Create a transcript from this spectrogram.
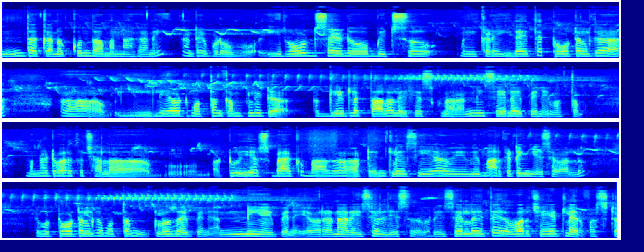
ఎంత కనుక్కుందామన్నా కానీ అంటే ఇప్పుడు ఈ రోడ్ సైడ్ బిట్స్ ఇక్కడ ఇదైతే టోటల్గా ఈ లేఅవుట్ మొత్తం కంప్లీట్ గేట్లకు తాళాలు వేసేసుకున్నారు. అన్నీ సేల్ అయిపోయినాయి మొత్తం. మొన్నటి వరకు చాలా టూ ఇయర్స్ బ్యాక్ బాగా టెంట్లు వేసి అవి ఇవి మార్కెటింగ్ చేసేవాళ్ళు. ఇప్పుడు టోటల్గా మొత్తం క్లోజ్ అయిపోయినాయి. అన్నీ అయిపోయినాయి. ఎవరైనా రీసేల్ చేస్తారు. రీసేల్ అయితే ఎవరు చేయట్లేరు ఫస్ట్.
